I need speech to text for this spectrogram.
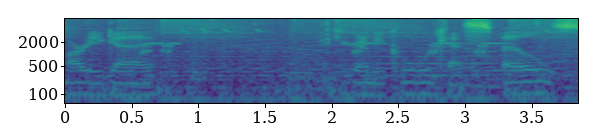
Marty guy. Think you're gonna be cool and cast spells?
